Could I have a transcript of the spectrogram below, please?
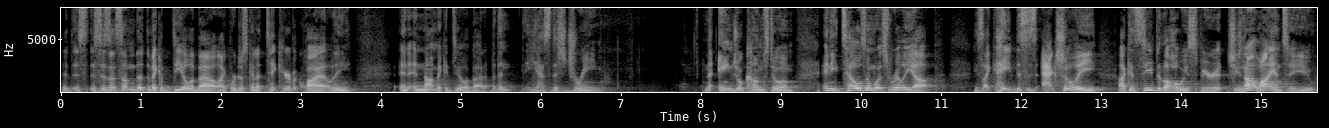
this, this, isn't something to make a deal about. Like, we're just going to take care of it quietly and, and not make a deal about it. But then he has this dream. And the angel comes to him and he tells him what's really up. He's like, hey, this is actually, I conceived of the Holy Spirit. She's not lying to you.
